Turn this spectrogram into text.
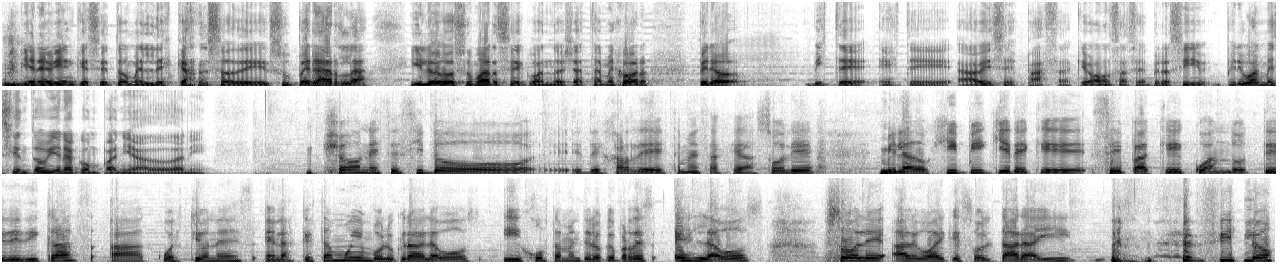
viene bien que se tome el descanso de superarla y luego sumarse cuando ya está mejor, pero viste, este, a veces pasa, ¿qué vamos a hacer? Pero sí, pero igual me siento bien acompañado, Dani. yo necesito eh, dejarle este mensaje a Sole. Mi lado hippie quiere que sepa que cuando te dedicas a cuestiones en las que está muy involucrada la voz y justamente lo que perdés es la voz, Sole, algo hay que soltar ahí. Decilo.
